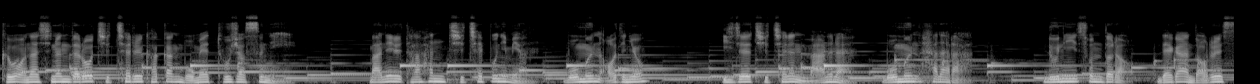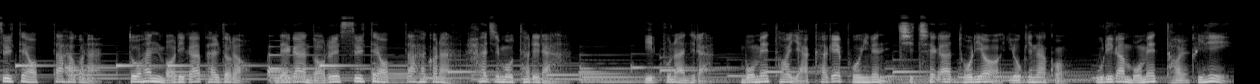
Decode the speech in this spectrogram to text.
그 원하시는 대로 지체를 각각 몸에 두셨으니 만일 다 한 지체뿐이면 몸은 어디뇨? 이제 지체는 많으나 몸은 하나라. 눈이 손들어 내가 너를 쓸데없다 하거나 또한 머리가 발더러 내가 너를 쓸데없다 하거나 하지 못하리라. 이뿐 아니라 몸에 더 약하게 보이는 지체가 도리어 요긴하고 우리가 몸에 덜 귀히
